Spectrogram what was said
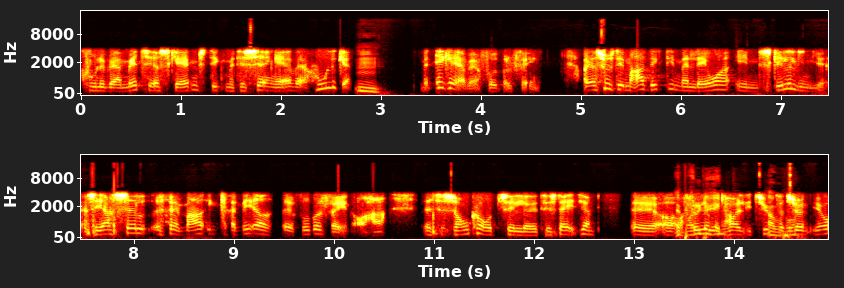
kunne være med til at skabe en stigmatisering af at være hooligan, mm. men ikke af at være fodboldfan. Og jeg synes, det er meget vigtigt, at man laver en skillelinje. Altså, jeg er selv meget inkarneret øh, fodboldfan og har øh, sæsonkort til, øh, til stadion øh, og, og følger mit hold i tykt og tyndt. Jo,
